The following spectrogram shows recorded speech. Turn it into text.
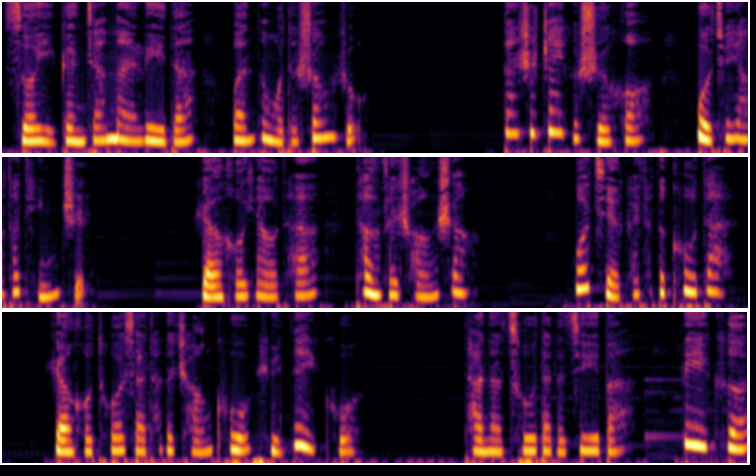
所以更加卖力的玩弄我的双乳。但是这个时候，我却要他停止，然后要他躺在床上。我解开他的裤带，然后脱下他的长裤与内裤，他那粗大的鸡巴立刻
